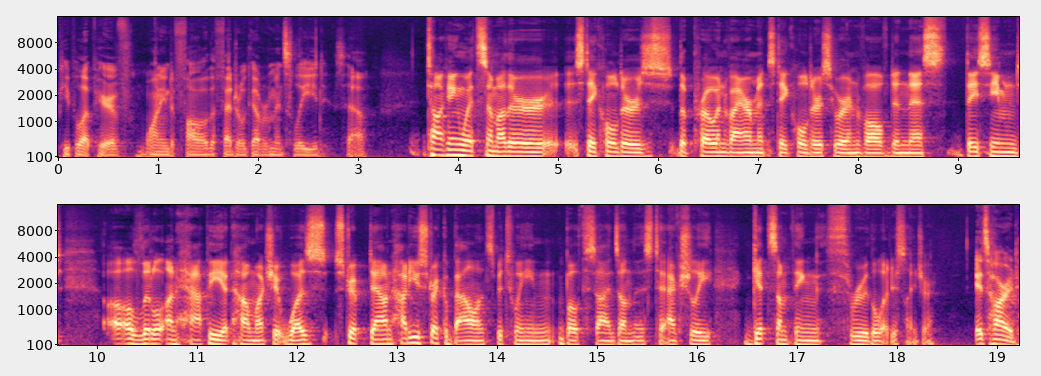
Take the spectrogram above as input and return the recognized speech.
people up here of wanting to follow the federal government's lead. So talking with some other stakeholders, the pro environment stakeholders who are involved in this, they seemed a little unhappy at how much it was stripped down. How do you strike a balance between both sides on this to actually get something through the legislature? It's hard,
